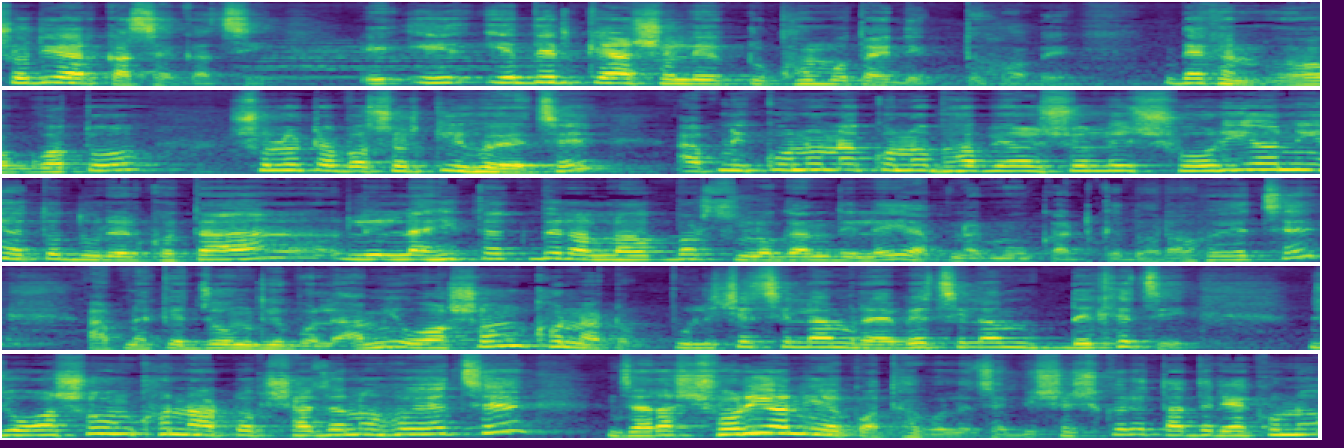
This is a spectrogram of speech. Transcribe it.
শরিয়ার কাছাকাছি। এদেরকে আসলে একটু ক্ষমতায় দেখতে হবে। দেখেন গত ষোলোটা বছর কি হয়েছে? আপনি কোনো না কোনোভাবে আসলে শরিয়া নিয়ে এত দূরের কথা, লিল্লাহি তাকবির, আল্লাহ আকবর স্লোগান দিলেই আপনার মুখ আটকে ধরা হয়েছে। আপনাকে জঙ্গি বলে। আমি অসংখ্য নাটক, পুলিশে ছিলাম, র্যাবে ছিলাম, দেখেছি যে অসংখ্য নাটক সাজানো হয়েছে, যারা শরিয়া নিয়ে কথা বলেছে। বিশেষ করে তাদের এখনও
